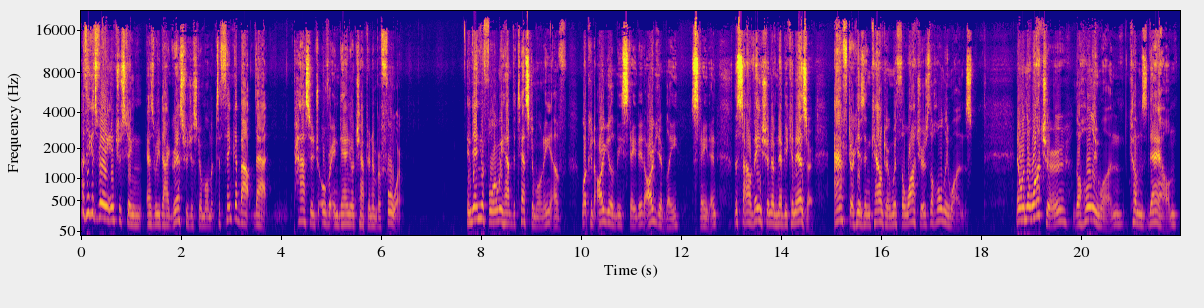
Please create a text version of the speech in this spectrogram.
I think it's very interesting as we digress for just a moment to think about that passage over in Daniel chapter number 4. In Daniel 4, we have the testimony of what could arguably be stated, arguably stated, the salvation of Nebuchadnezzar after his encounter with the Watchers, the Holy Ones. Now, when the Watcher, the Holy One, comes down,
